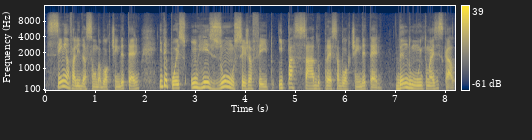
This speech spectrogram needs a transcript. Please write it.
sem a validação da blockchain de Ethereum, e depois um resumo seja feito e passado para essa blockchain de Ethereum, dando muito mais escala.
